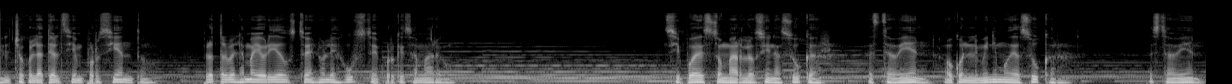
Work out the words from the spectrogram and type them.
el chocolate al 100%, pero tal vez la mayoría de ustedes no les guste porque es amargo. Si puedes tomarlo sin azúcar, está bien, o con el mínimo de azúcar, está bien,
